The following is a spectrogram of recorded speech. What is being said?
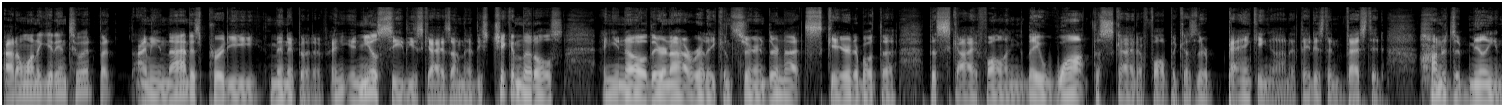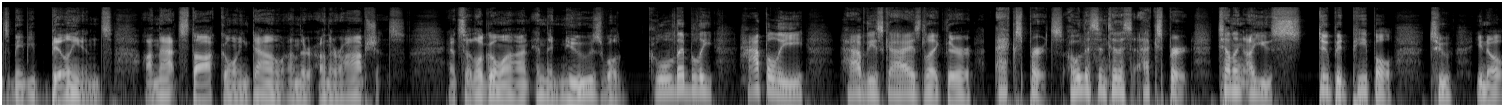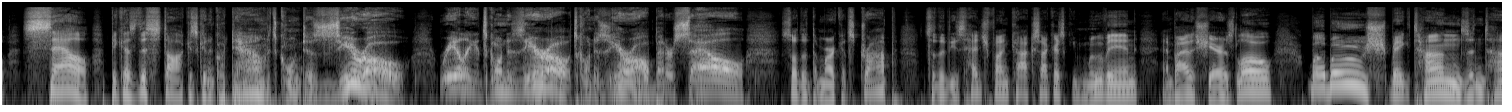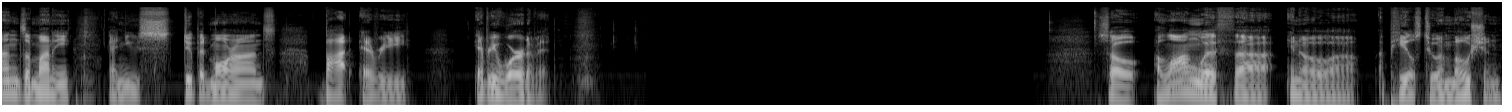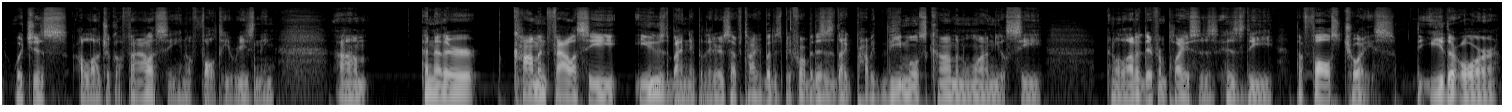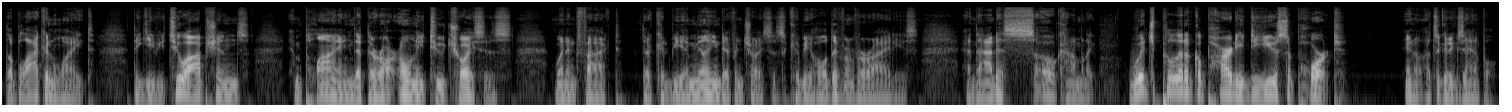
I don't want to get into it, but I mean that is pretty manipulative. And and you'll see these guys on there, these chicken littles, and you know they're not really concerned. They're not scared about the the sky falling. They want the sky to fall because they're banking on it. They just invested hundreds of millions, maybe billions on that stock going down on their on their options. And so they'll go on and the news will glibly happily have these guys like they're experts. Oh, listen to this expert telling all you stupid people to, you know, sell because this stock is going to go down. It's going to zero. Really, it's going to zero. It's going to zero. Better sell so that the markets drop, so that these hedge fund cocksuckers can move in and buy the shares low. Baboosh, make tons and tons of money. And you stupid morons bought every every word of it. So, along with uh, you know uh, appeals to emotion, which is a logical fallacy, you know, faulty reasoning. Um, another common fallacy used by manipulators. I've talked about this before, but this is like probably the most common one you'll see in a lot of different places. Is the the false choice, the either or, the black and white. They give you two options, implying that there are only two choices, when in fact there could be a million different choices. It could be a whole different varieties. And that is so common. Like, which political party do you support? You know, that's a good example.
